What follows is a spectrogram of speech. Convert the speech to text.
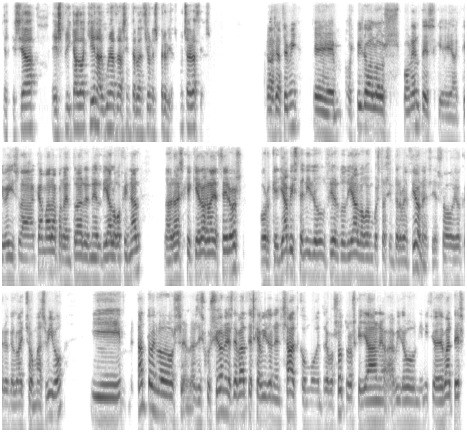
el que se ha explicado aquí en algunas de las intervenciones previas. Muchas gracias. Gracias, Chemi. Eh, os pido a los ponentes que activéis la cámara para entrar en el diálogo final. La verdad es que quiero agradeceros porque ya habéis tenido un cierto diálogo en vuestras intervenciones y eso yo creo que lo ha hecho más vivo. Y tanto en, las discusiones, debates que ha habido en el chat como entre vosotros, que ya ha habido un inicio de debates,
